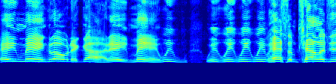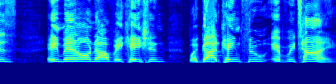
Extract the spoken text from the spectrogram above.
Amen. Glory to God. Amen. We, we, we, we, we've had some challenges, amen, on our vacation, but God came through every time.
